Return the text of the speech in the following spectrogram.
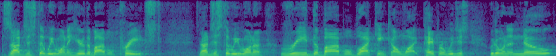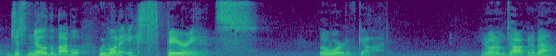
It's not just that we want to hear the Bible preached. Not just that we want to read the Bible black ink on white paper. We just we don't want to know just know the Bible. We want to experience the Word of God. You know what I'm talking about?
